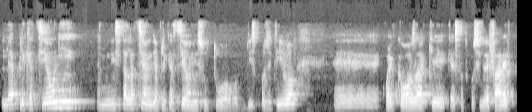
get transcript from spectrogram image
le applicazioni, l'installazione di applicazioni sul tuo dispositivo è qualcosa che, che è stato possibile fare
